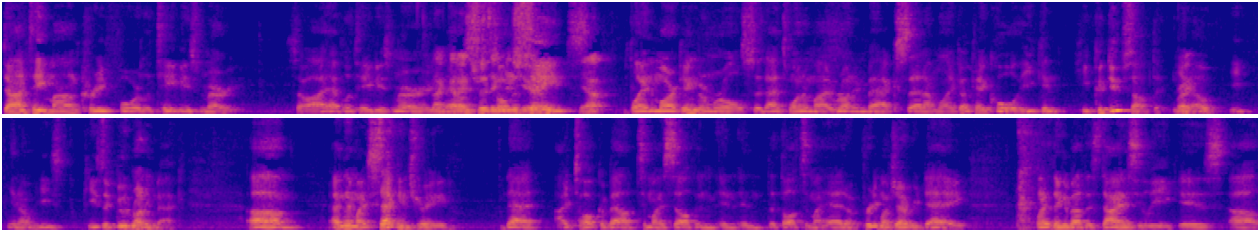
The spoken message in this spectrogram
Donte Moncrief for Latavius Murray. So I have Latavius Murray That got sits interesting on the year. Saints Yeah, playing the Mark Ingram role. So that's one of my running backs that I'm like, okay, cool. He can he could do something. You Right. know, he you know he's he's a good running back. Um, and then my second trade that I talk about to myself in, in, in the thoughts in my head of pretty much every day when I think about this dynasty league is uh,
